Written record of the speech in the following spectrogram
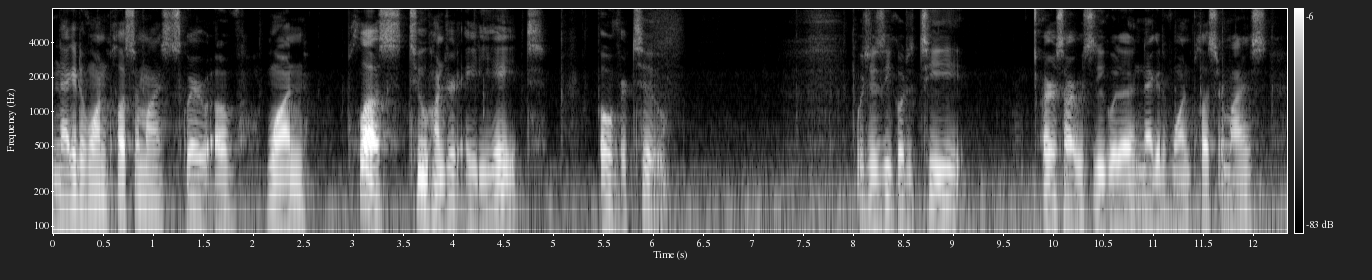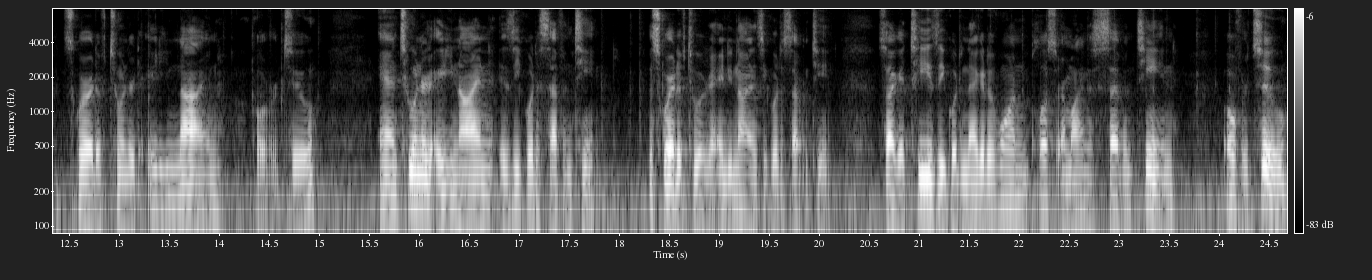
negative 1 plus or minus the square root of 1 plus 288 over 2, which is equal to t, or sorry, which is equal to negative 1 plus or minus square root of 289 over 2. And 289 is equal to 17. The square root of 289 is equal to 17. So I get t is equal to negative 1 plus or minus 17 over 2.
